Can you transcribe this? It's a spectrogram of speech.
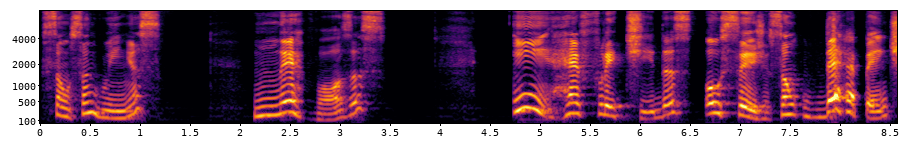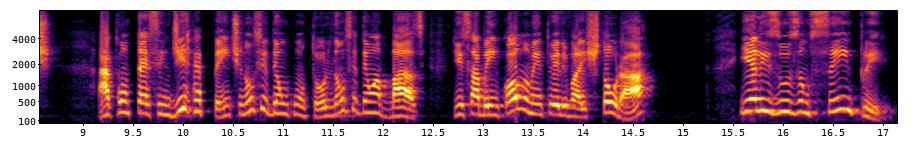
são sanguíneas, nervosas, irrefletidas, ou seja, são de repente, acontecem de repente, não se tem um controle, não se tem uma base de saber em qual momento ele vai estourar, e eles usam sempre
